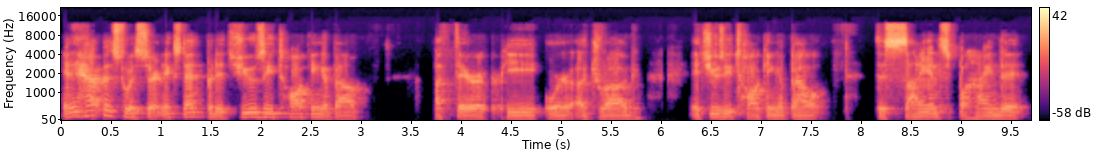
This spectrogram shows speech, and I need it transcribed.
And it happens to a certain extent, but it's usually talking about a therapy or a drug. It's usually talking about the science behind it.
